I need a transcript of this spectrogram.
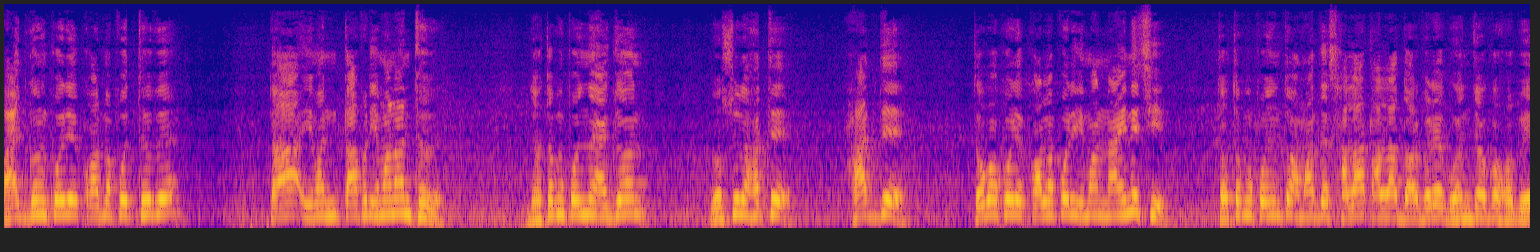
বাইত গ্রহণ করে কর্ম পড়তে হবে, তা ইমান, তারপরে ইমান আনতে হবে। যতক্ষণ পর্যন্ত একজন রসুলের হাতে হাত দিয়ে তবা করে কলম পরে ইমান না এনেছি, ততক্ষণ পর্যন্ত আমাদের সালাত আল্লাহ দরবারে গ্রহণযোগ্য হবে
